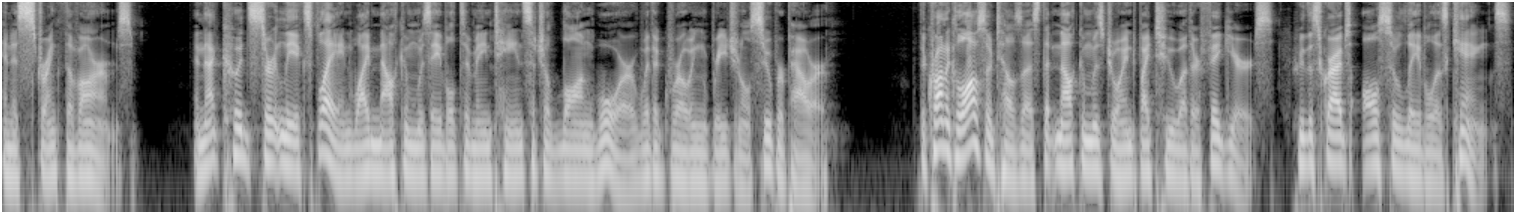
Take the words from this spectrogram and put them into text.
and his strength of arms. And that could certainly explain why Malcolm was able to maintain such a long war with a growing regional superpower. The Chronicle also tells us that Malcolm was joined by two other figures, who the scribes also label as kings.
